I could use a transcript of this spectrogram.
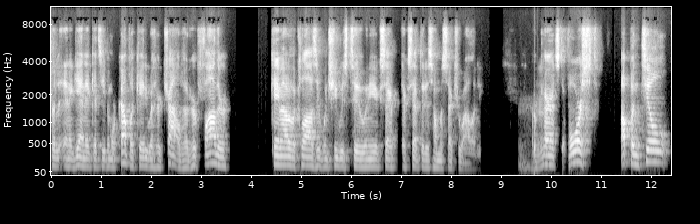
her, and again, it gets even more complicated with her childhood. Her father came out of the closet when she was two, and he accept, accepted his homosexuality. Mm-hmm. Her parents divorced up until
